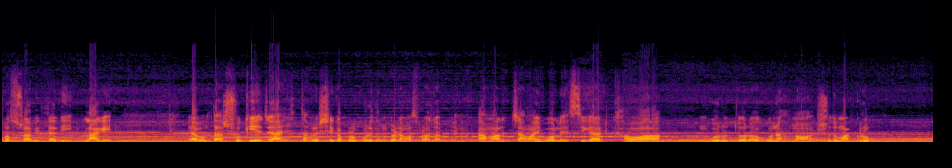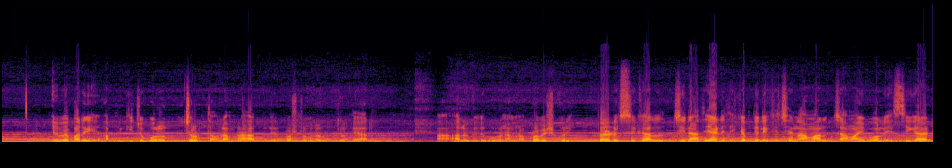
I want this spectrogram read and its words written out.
প্রস্রাব ইত্যাদি লাগে এবং তা শুকিয়ে যায়, তাহলে সে কাপড় পরিধান করে নামাজ পড়া যাবে কিনা? আমার জামাই বলে, সিগারেট খাওয়া গুরুতর গুনাহ নয়, শুধু মাকরু। এ ব্যাপারে আপনি কিছু বলুন। চলুন তাহলে আমরা আপনাদের প্রশ্নগুলোর উত্তর দেওয়ার আলোকিত ভবনে আমরা প্রবেশ করি। প্যারাডক্সিক্যাল জিনাত ইয়াডি থেকে আপনি লিখেছেন, আমার জামাই বলে, সিগারেট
